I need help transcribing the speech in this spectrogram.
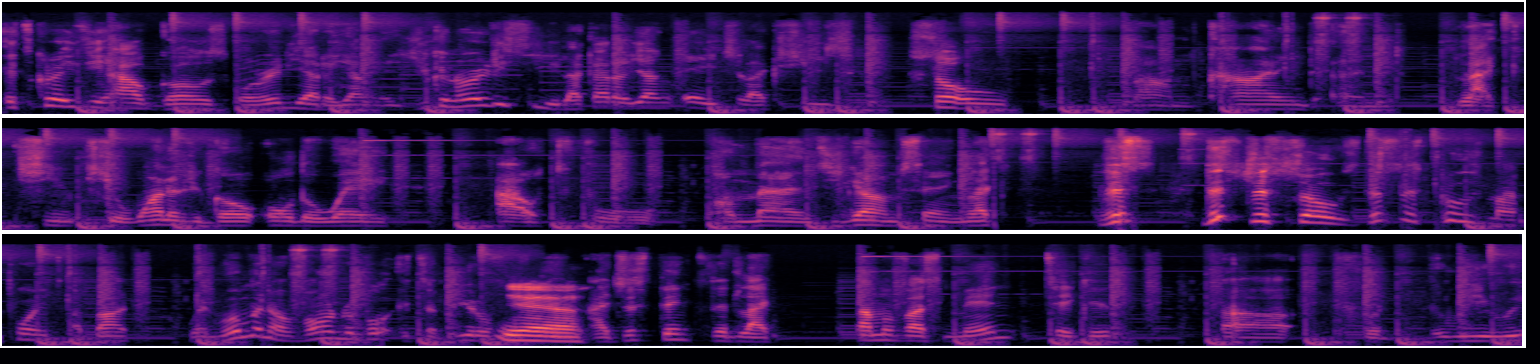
it's crazy how girls already at a young age. You can already see, like, at a young age, like, she's so um kind and like she she wanted to go all the way out for her man. You get what I'm saying? Like, this this just shows. This just proves my point about when women are vulnerable. It's a beautiful. Yeah. Thing. I just think that like some of us men take it. Uh, for we, we,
